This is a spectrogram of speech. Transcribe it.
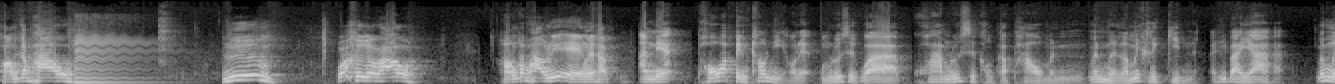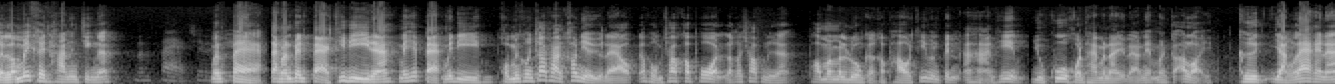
หอมกะเพราลืม ว่าคือกะเพราหอมกะเพรานี่เองนะครับ อันเนี้ยเพราะว่าเป็นข้าวเหนียวเนี่ย ผมรู้สึกว่าความรู้สึกของกะเพรามันมันเหมือนเราไม่เคยกินอะอธิบายยากอะ่ะมันเหมือนเราไม่เคยทานจริงๆนะมันแปลกใช่ไหมมันแปลกแต่มันเป็นแปลกที่ดีนะ ไม่ใช่แปลกไม่ดี ผมเป็นคนชอบทานข้าวเหนียวอยู่แล้ว แล้วผมชอบข้าวโพดแล้วก็ชอบเนื้อ พอมันมารวมกับกะเพราที่มันเป็นอาหารที่อยู่คู่คนไทยมานานอยู่แล้วเนี่ยมันก็อร่อย คืออย่างแรกเลยนะ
